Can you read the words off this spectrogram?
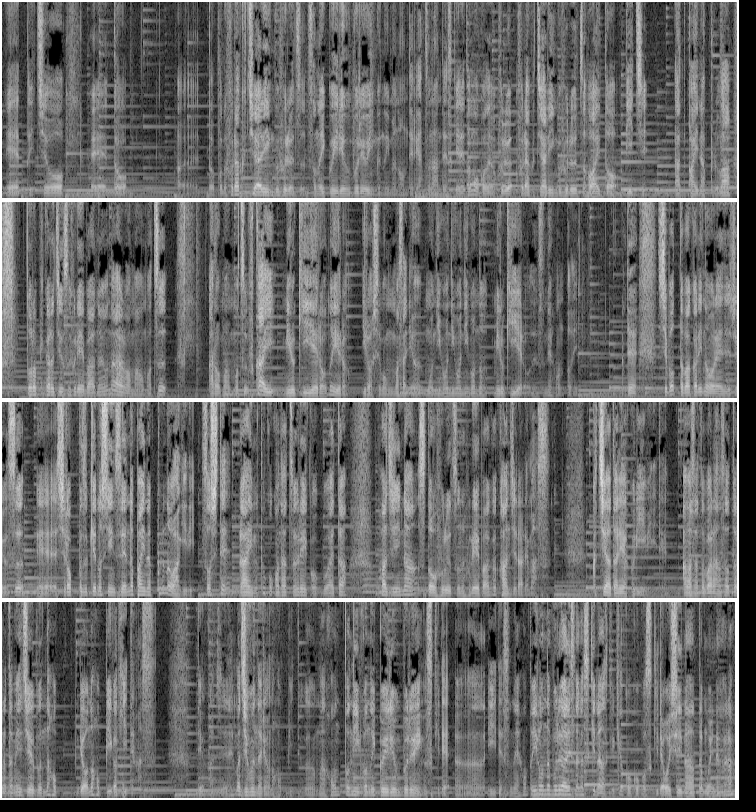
えー、っと、一応、えー、っと、えっと、このフラクチュアリングフルーツ、そのイクイリウムブリューイングの今飲んでるやつなんですけれども、このフフラクチュアリングフルーツホワイトピーチパイナップルは、トロピカルジュースフレーバーのようなアロマを持つ、アロマを持つ深いミルキーイエローの色してもうまさに、うん、もうニゴニゴニゴのミルキーイエローですね本当に。で絞ったばかりのオレンジジュース、えー、シロップ漬けの新鮮なパイナップルの輪切りそしてライムとココナッツフレークを加えたファジーなストーンフルーツのフレーバーが感じられます。口当たりはクリーミー。甘さとバランスを取るために十分な量のホッピーが効いてます。っていう感じでね。まあ自分な量のホッピーっていうん、まあ本当にこのイクイリウムブルーイング好きで、うん、いいですね。本当いろんなブルーアリさんが好きなんですけど、結構ここ好きで美味しいなと思いながら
